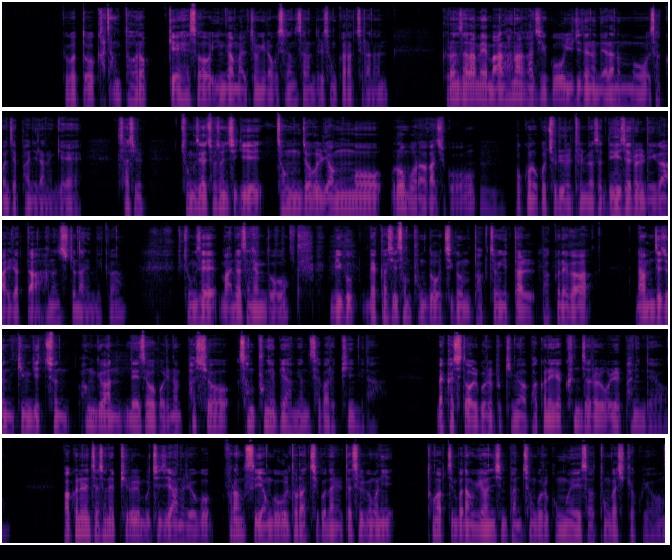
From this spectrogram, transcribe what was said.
그것도 가장 더럽게 해서 인간 말종이라고 세상 사람들이 손가락질하는 그런 사람의 말 하나 가지고 유지되는 내라는모 사건 재판이라는 게 사실 중세 조선 시기 정적을 영모로 몰아가지고 음. 묶어놓고 주리를 틀면서 네 죄를 네가 알렸다 하는 수준 아닙니까? 중세 마녀 사냥도 미국 메카시 선풍도 지금 박정희 딸 박근혜가 남재준, 김기춘, 황교안 내세워버리는 파쇼 선풍에 비하면 세 발의 피입니다. 메카시도 얼굴을 붉히며 박근혜에게 큰 절을 올릴 판인데요. 박근혜는 제 손에 피를 묻히지 않으려고 프랑스, 영국을 돌아치고 다닐 때 슬그머니 통합진보당 위원 심판 청구를 국무회의에서 통과시켰고요.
